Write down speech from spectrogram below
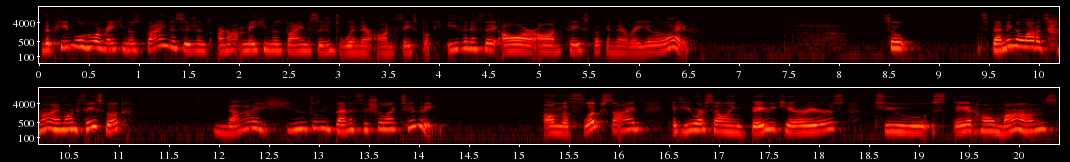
The people who are making those buying decisions are not making those buying decisions when they're on facebook even if they are on facebook in their regular life. So spending a lot of time on facebook not a hugely beneficial activity on the flip side, if you are selling baby carriers to stay at home moms,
